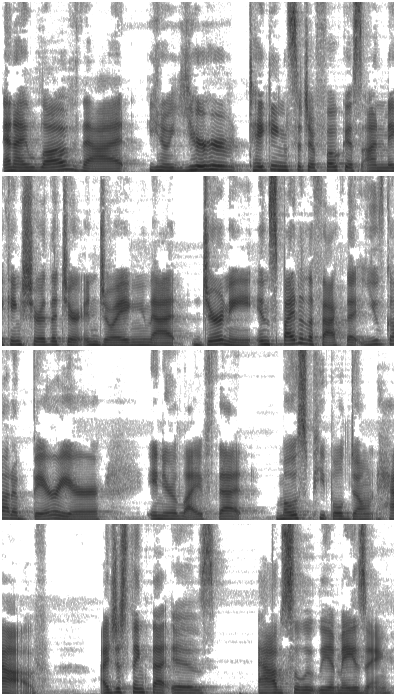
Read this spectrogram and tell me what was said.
And I love that, you know, you're taking such a focus on making sure that you're enjoying that journey in spite of the fact that you've got a barrier in your life that most people don't have. I just think that is absolutely amazing.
